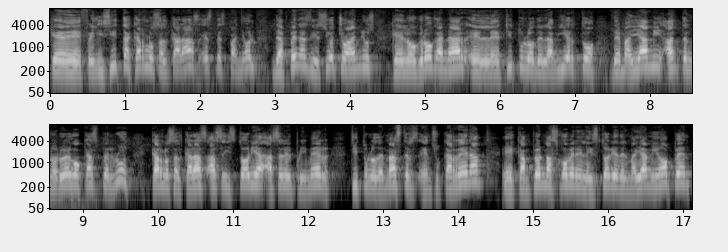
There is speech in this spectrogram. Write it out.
que felicita a Carlos Alcaraz, este español de apenas 18 años que logró ganar el eh, título del abierto de Miami ante el noruego Casper Ruth. Carlos Alcaraz hace historia, hacer el primer título del Masters en su carrera, eh, campeón más joven en la historia del Miami Open,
